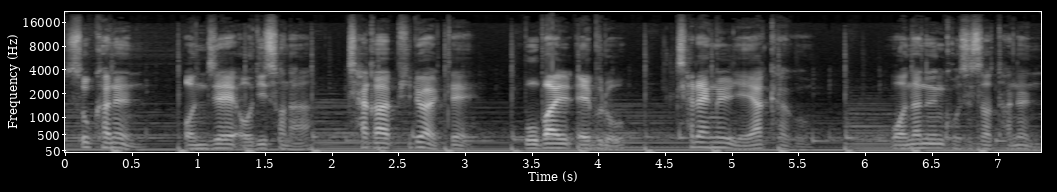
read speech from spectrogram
소카는 언제 어디서나 차가 필요할 때 모바일 앱으로 차량을 예약하고 원하는 곳에서 타는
